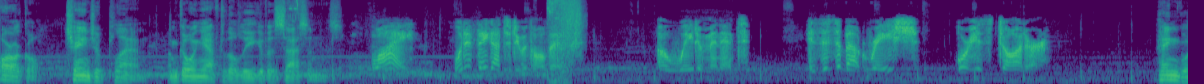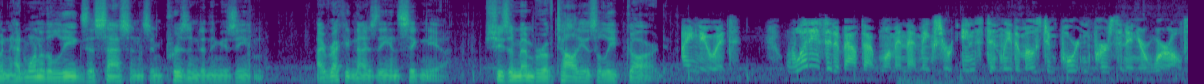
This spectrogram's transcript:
Oracle, change of plan. I'm going after the League of Assassins. Why? What have they got to do with all this? Oh, wait a minute. Is this about Ra's? Or his daughter? Penguin had one of the League's assassins imprisoned in the museum. I recognize the insignia. She's a member of Talia's elite guard. I knew it. What is it about that woman that makes her instantly the most important person in your world?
